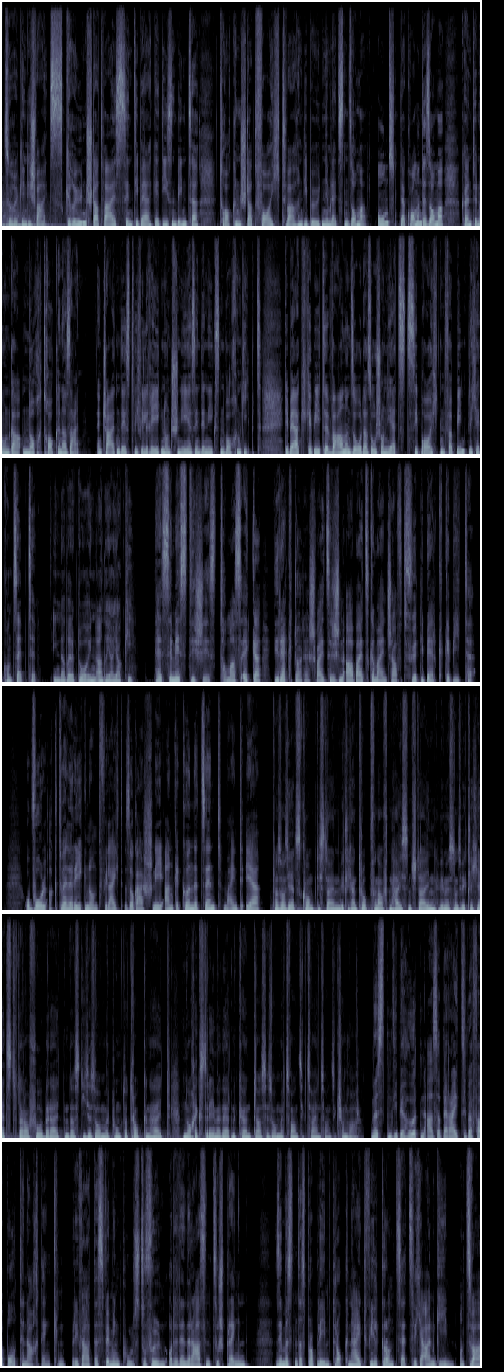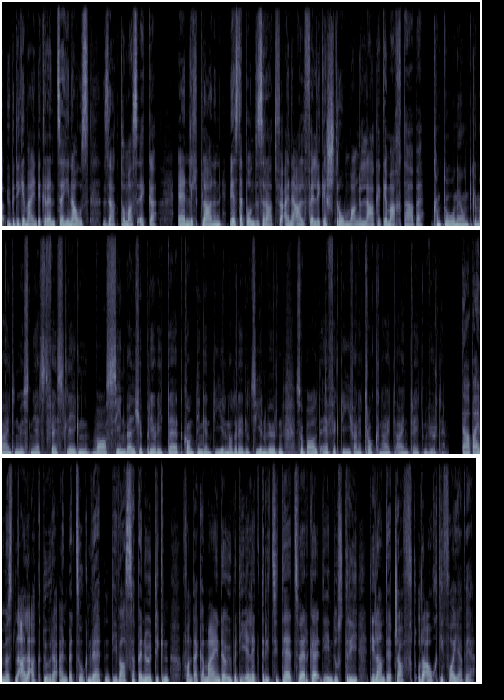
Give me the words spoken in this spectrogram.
Zurück in die Schweiz. Grün statt weiß sind die Berge diesen Winter, trocken statt feucht waren die Böden im letzten Sommer. Und der kommende Sommer könnte nun gar noch trockener sein. Entscheidend ist, wie viel Regen und Schnee es in den nächsten Wochen gibt. Die Berggebiete warnen so oder so schon jetzt, sie bräuchten verbindliche Konzepte. Inlandredaktorin Andrea Jacki. Pessimistisch ist Thomas Ecker, Direktor der Schweizerischen Arbeitsgemeinschaft für die Berggebiete. Obwohl aktuell Regen und vielleicht sogar Schnee angekündigt sind, meint er, das, was jetzt kommt, ist ein, wirklich ein Tropfen auf den heißen Stein. Wir müssen uns wirklich jetzt darauf vorbereiten, dass dieser Sommer punkto Trockenheit noch extremer werden könnte, als der Sommer 2022 schon war. Müssten die Behörden also bereits über Verbote nachdenken, private Swimmingpools zu füllen oder den Rasen zu sprengen? Sie müssten das Problem Trockenheit viel grundsätzlicher angehen, und zwar über die Gemeindegrenze hinaus, sagt Thomas Ecker. Ähnlich planen, wie es der Bundesrat für eine allfällige Strommangellage gemacht habe. Kantone und Gemeinden müssten jetzt festlegen, was sie in welcher Priorität kontingentieren oder reduzieren würden, sobald effektiv eine Trockenheit eintreten würde. Dabei müssten alle Akteure einbezogen werden, die Wasser benötigen, von der Gemeinde über die Elektrizitätswerke, die Industrie, die Landwirtschaft oder auch die Feuerwehr.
